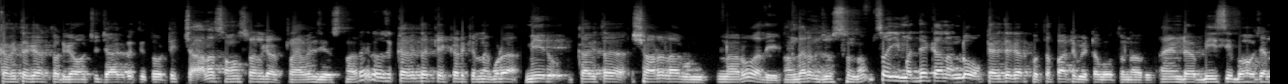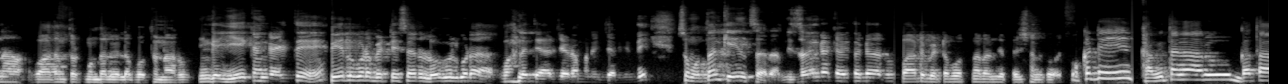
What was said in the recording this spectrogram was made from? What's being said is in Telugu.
కవిత గారితో కావచ్చు జాగృతితోటి చాలా సంవత్సరాలుగా ట్రావెల్ చేస్తున్నారు. ఈ రోజు కవితకి ఎక్కడికి వెళ్ళినా కూడా మీరు కవిత షాడో లాగా ఉంటున్నారు. అది అందరం చూస్తున్నాం. సో ఈ మధ్య కాలంలో కవిత గారు కొత్త పాట పెట్టబోతున్నారు. అండ్ బీసీ బహుజన వాదంతో ముందలు వెళ్ళబోతున్నారు. ఇంకా ఏకంగా అయితే పేర్లు కూడా పెట్టేశారు. లోగులు కూడా వాళ్ళే తయారు చేయడం అనేది జరిగింది. సో మొత్తానికి ఏం సార్? నిజంగా కవిత గారు పాట పెట్టబోతున్నారు అని చెప్పేసి అనుకోవచ్చు. ఒకటి కవిత గారు గత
